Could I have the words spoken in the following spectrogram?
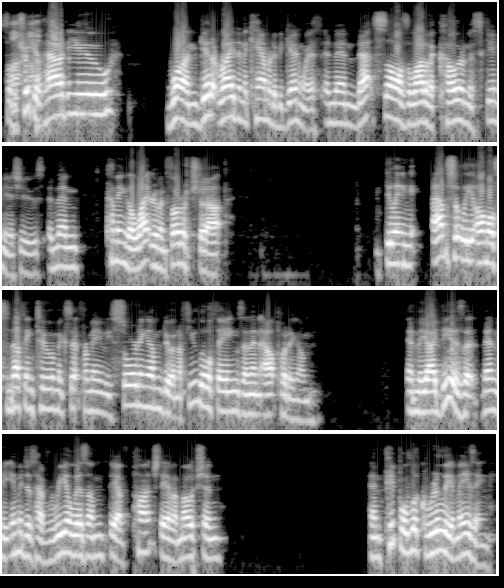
So the uh, trick is, how do you one, get it right in the camera to begin with, and then that solves a lot of the color and the skin issues. And then coming to Lightroom and Photoshop, doing absolutely almost nothing to them except for maybe sorting them, doing a few little things, and then outputting them. And the idea is that then the images have realism, they have punch, they have emotion, and people look really amazing.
